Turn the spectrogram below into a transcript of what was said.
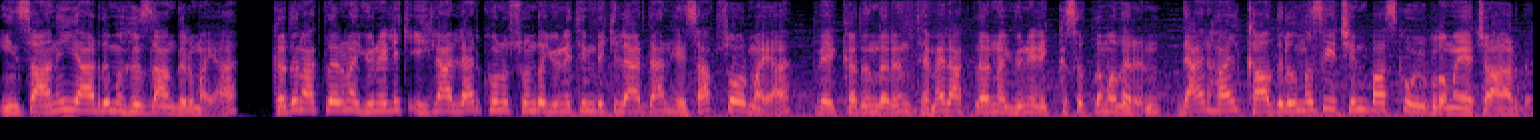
insani yardımı hızlandırmaya, kadın haklarına yönelik ihlaller konusunda yönetimdekilerden hesap sormaya ve kadınların temel haklarına yönelik kısıtlamaların derhal kaldırılması için baskı uygulamaya çağırdı.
